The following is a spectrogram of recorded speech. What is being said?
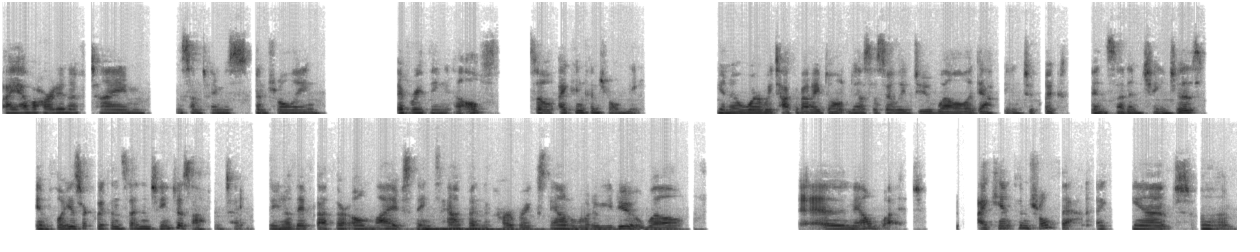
I have a hard enough time sometimes controlling everything else. So I can control me you know, where we talk about I don't necessarily do well adapting to quick and sudden changes. Employees are quick and sudden changes oftentimes. You know, they've got their own lives, things happen, the car breaks down. What do you do? Well, uh, now what? I can't control that. I, can't. Um,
